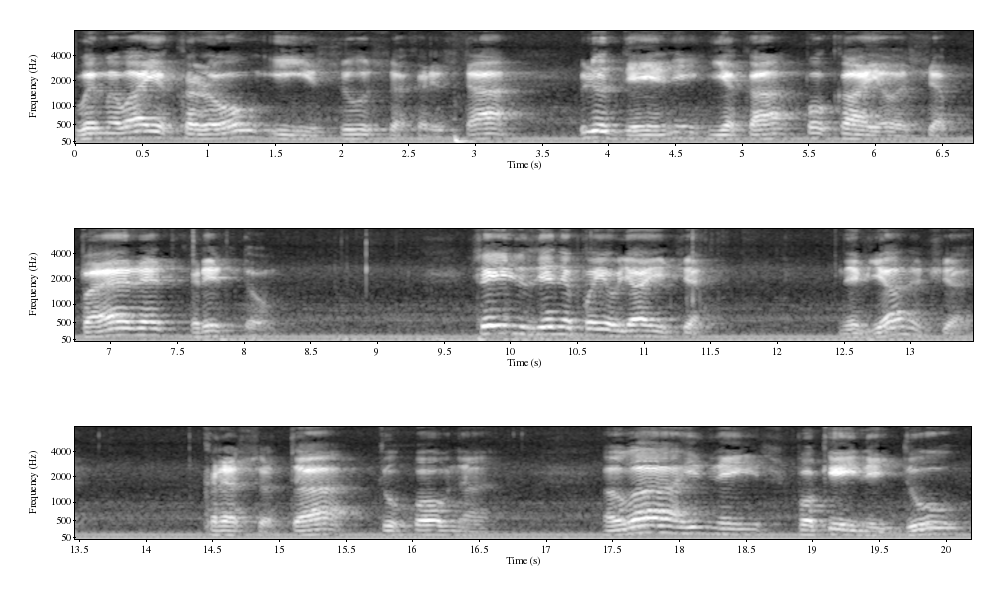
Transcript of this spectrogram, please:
вимиває кров Ісуса Христа, людини, яка покаялася перед Христом. Цієї людини появляється нев'яноча, красота духовна, лагідний, спокійний дух.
